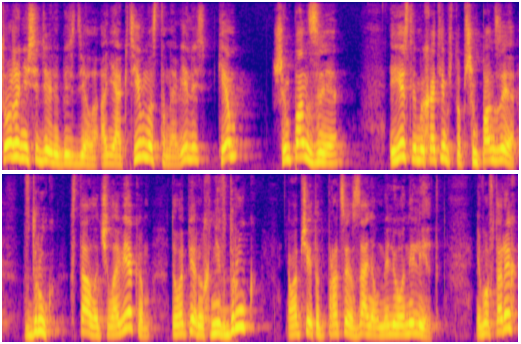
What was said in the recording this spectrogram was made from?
тоже не сидели без дела. Они активно становились кем? Шимпанзе. И если мы хотим, чтобы шимпанзе вдруг стало человеком, то, во-первых, не вдруг, а вообще этот процесс занял миллионы лет. И, во-вторых,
